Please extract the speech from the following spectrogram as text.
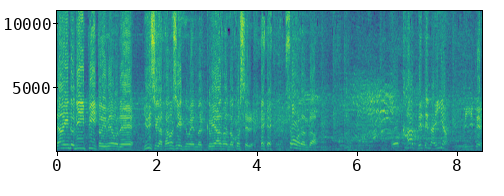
イナインド DP というメモで有志が楽しい譜面の組み合わせを残してる。そうなんだ。おカ出てないやん。右手。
